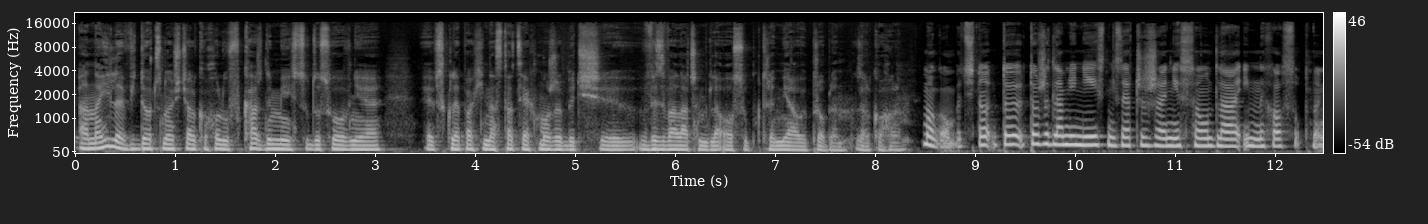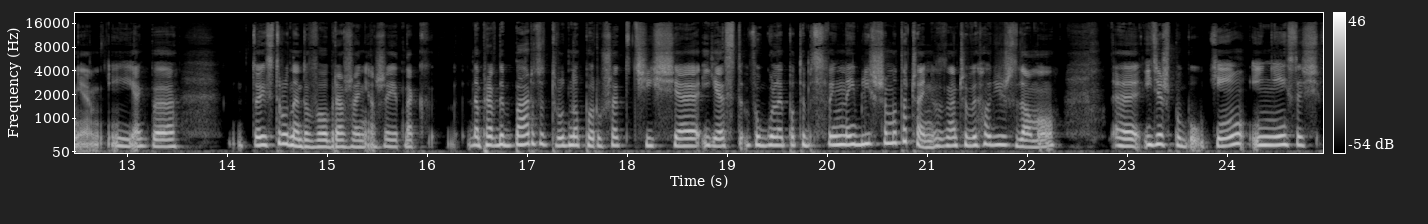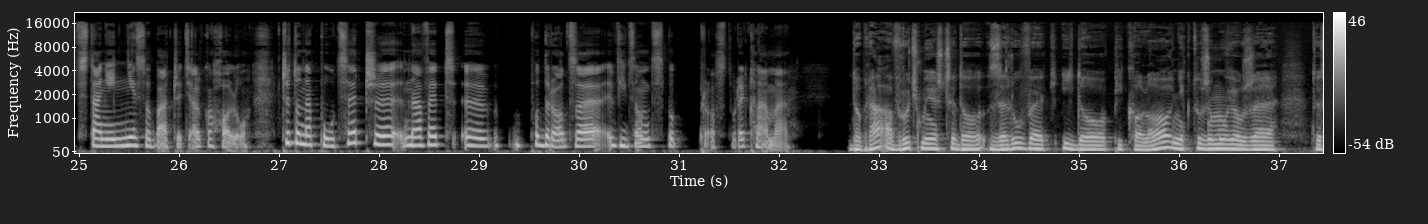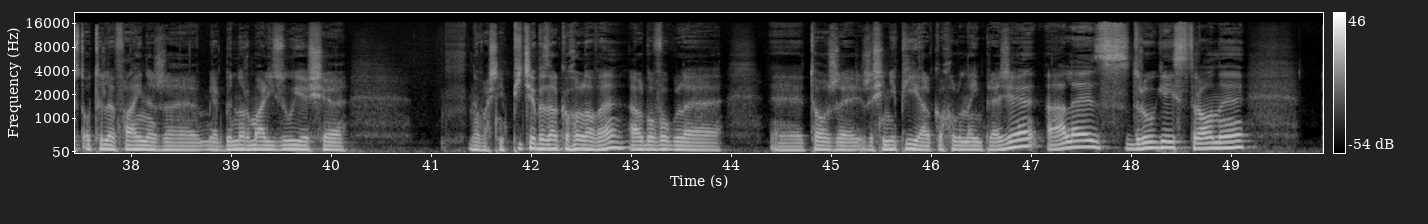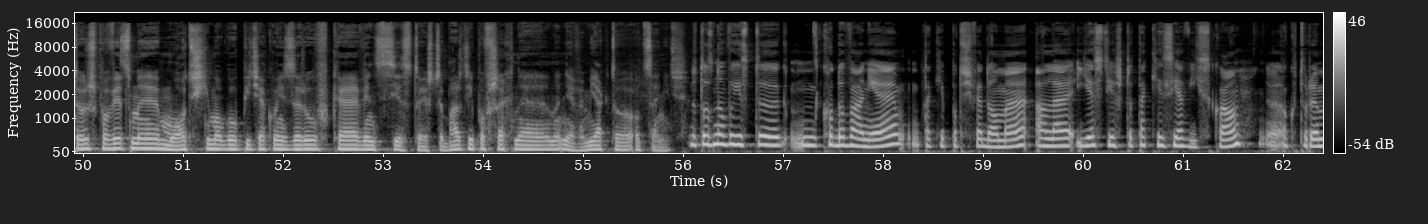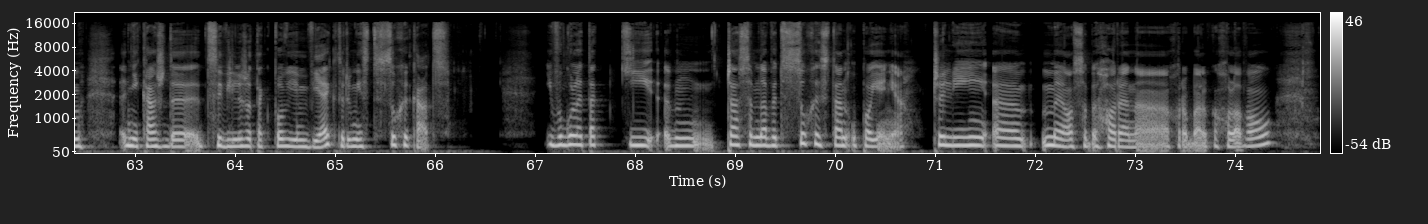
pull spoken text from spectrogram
A na ile widoczność alkoholu w każdym miejscu dosłownie w sklepach i na stacjach może być e, wyzwalaczem dla osób, które miały problem z alkoholem? Mogą być. No, to, to, że dla mnie nie jest, nie znaczy, że nie są dla innych osób, no nie. I jakby to jest trudne do wyobrażenia, że jednak naprawdę bardzo trudno poruszać ci się jest w ogóle po tym swoim najbliższym otoczeniu. To znaczy, wychodzisz z domu, idziesz po bułki i nie jesteś w stanie nie zobaczyć alkoholu. Czy to na półce, czy nawet e, po drodze, widząc po prostu reklamę. Dobra, a wróćmy jeszcze do zerówek i do piccolo. Niektórzy mówią, że to jest o tyle fajne, że jakby normalizuje się no właśnie, picie bezalkoholowe albo w ogóle e, to, że, że się nie pije alkoholu na imprezie, ale z drugiej strony to już powiedzmy młodsi mogą pić jakąś zerówkę, więc jest to jeszcze bardziej powszechne. No nie wiem, jak to ocenić? No to znowu jest y, kodowanie, takie podświadome, ale jest jeszcze takie zjawisko, y, o którym nie każdy cywil, że tak powiem, wie, którym jest suchy kac. I w ogóle taki czasem nawet suchy stan upojenia czyli e, my, osoby chore na chorobę alkoholową,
